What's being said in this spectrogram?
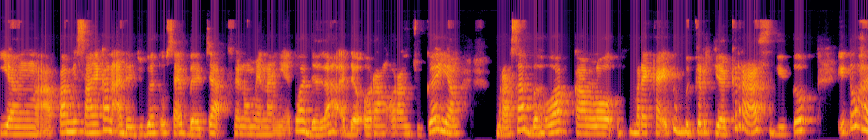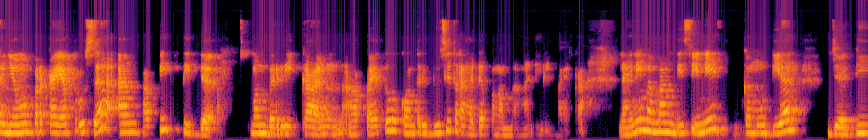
yang apa misalnya kan ada juga tuh saya baca fenomenanya itu adalah ada orang-orang juga yang merasa bahwa kalau mereka itu bekerja keras gitu itu hanya memperkaya perusahaan tapi tidak memberikan apa itu kontribusi terhadap pengembangan diri mereka. Nah ini memang di sini kemudian jadi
